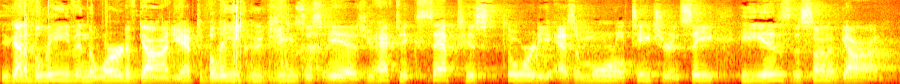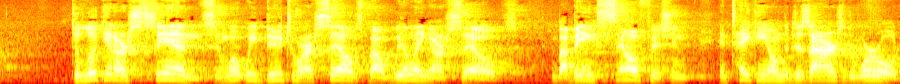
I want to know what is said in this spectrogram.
You've got to believe in the Word of God. You have to believe who Jesus is. You have to accept His authority as a moral teacher and see He is the Son of God. To look at our sins and what we do to ourselves by willing ourselves by being selfish and, and taking on the desires of the world,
